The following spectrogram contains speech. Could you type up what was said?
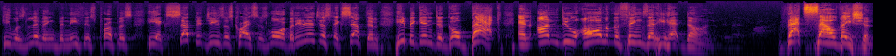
he was living beneath his purpose. He accepted Jesus Christ as Lord, but he didn't just accept him, he began to go back and undo all of the things that he had done. That's salvation.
